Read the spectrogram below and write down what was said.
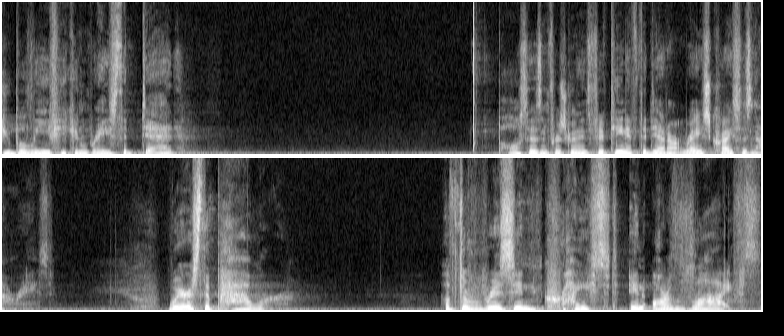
Do you believe he can raise the dead? Paul says in 1 Corinthians 15 if the dead aren't raised, Christ is not raised. Where's the power of the risen Christ in our lives?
